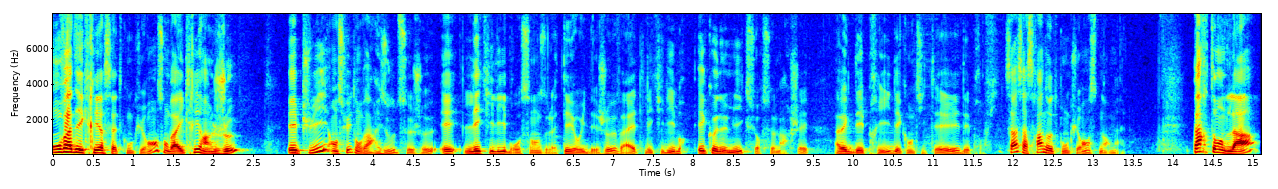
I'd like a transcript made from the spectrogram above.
On va décrire cette concurrence, on va écrire un jeu, et puis ensuite on va résoudre ce jeu, et l'équilibre au sens de la théorie des jeux va être l'équilibre économique sur ce marché, avec des prix, des quantités, des profits. Ça, ça sera notre concurrence normale. Partant de là,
